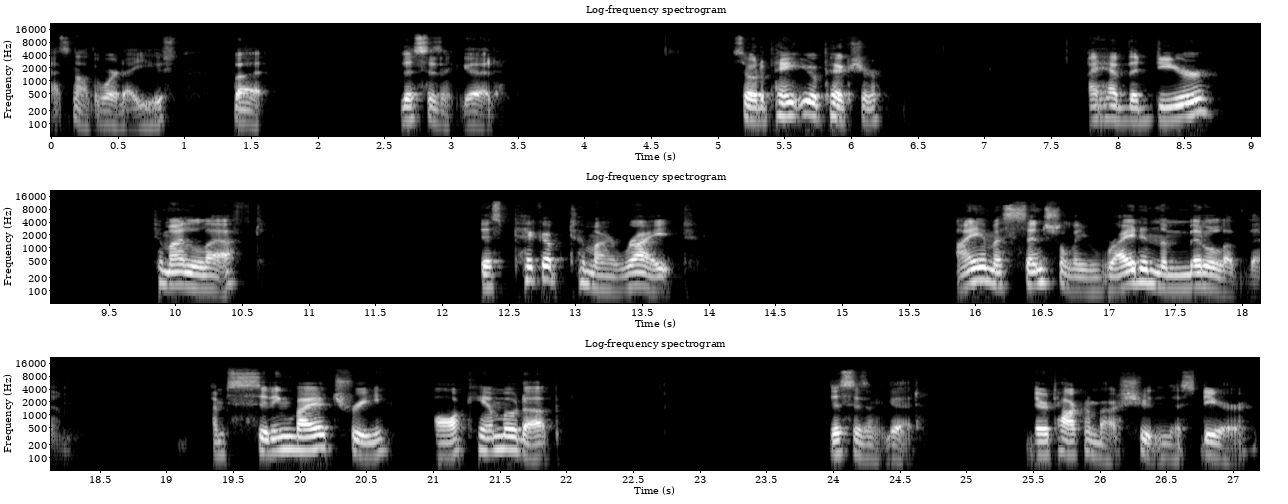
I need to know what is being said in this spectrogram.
That's not the word I used, but this isn't good. So, to paint you a picture, I have the deer to my left, this pickup to my right. I am essentially right in the middle of them. I'm sitting by a tree, all camoed up. This isn't good. They're talking about shooting this deer,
